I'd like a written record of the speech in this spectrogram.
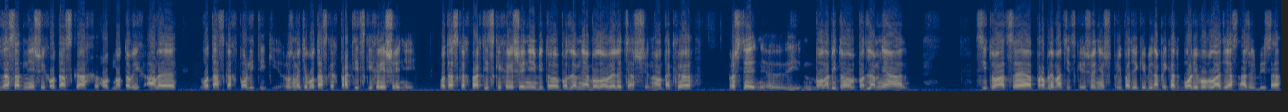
zásadnejších otázkach hodnotových, ale v otázkach politiky. Rozumiete, v otázkach praktických riešení. V otázkach praktických riešení by to podľa mňa bolo veľa ťažšie. No tak e, proste e, bola by to podľa mňa situácia problematickejšia, než v prípade, keby napríklad boli vo vláde a snažili by sa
